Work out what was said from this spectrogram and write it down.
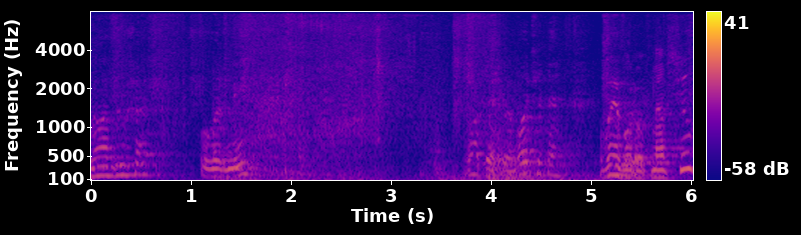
Ну, Андрюша, поверни. От як ви бачите, виворот на всю,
